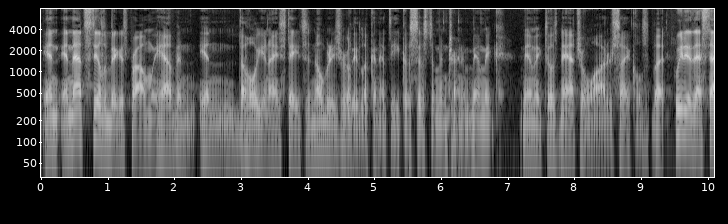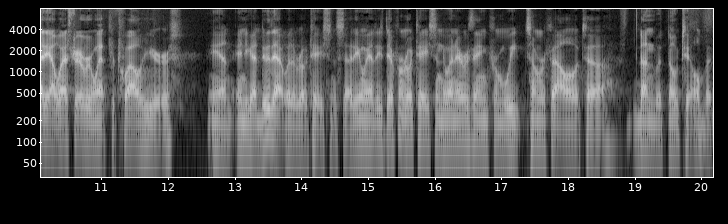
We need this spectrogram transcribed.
And and that's still the biggest problem we have in in the whole United States is nobody's really looking at the ecosystem and trying to mimic mimic those natural water cycles. But we did that study out West River, went for 12 years and, and you got to do that with a rotation study. And we had these different rotations, went everything from wheat summer fallow to done with no till, but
